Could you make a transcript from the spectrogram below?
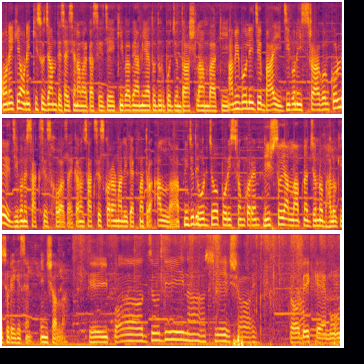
অনেকে অনেক কিছু জানতে চাইছেন আমার কাছে যে কীভাবে আমি এত দূর পর্যন্ত আসলাম বা কি। আমি বলি যে, ভাই, জীবনে স্ট্রাগল করলে জীবনে সাকসেস হওয়া যায়। কারণ সাকসেস করার মালিক একমাত্র আল্লাহ। আপনি যদি ধৈর্য, পরিশ্রম করেন, নিশ্চয়ই আল্লাহ আপনার জন্য ভালো কিছু রেখেছেন ইনশাল্লাহ এই পথ যদি না শেষ হয় তবে কেমন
